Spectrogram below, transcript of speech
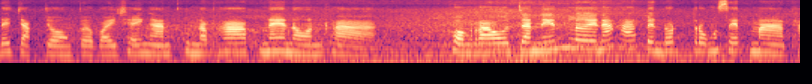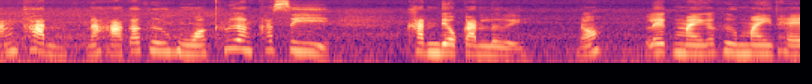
ได้จับจองไปไว้ใช้งานคุณภาพแน่นอนค่ะ ของเราจะเน้นเลยนะคะ เป็นรถตรงเซ็ตมาทั้งคันนะคะ ก็คือหัวเครื่องคัสซี คันเดียวกันเลยเนาะเลขไม้ก็คือไม้แท้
